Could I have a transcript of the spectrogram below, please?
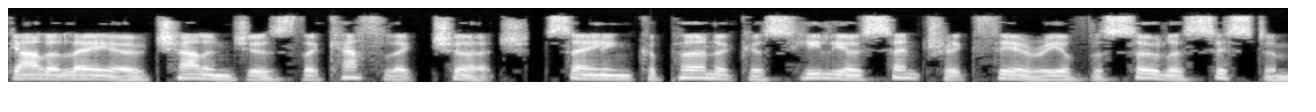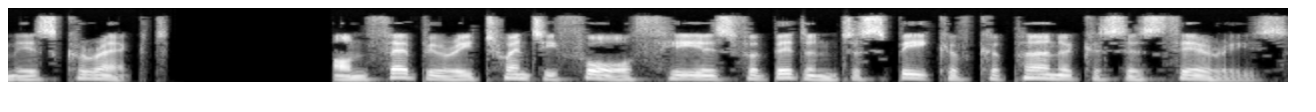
Galileo challenges the Catholic Church, saying Copernicus' heliocentric theory of the Solar System is correct. On February 24 he is forbidden to speak of Copernicus's theories.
